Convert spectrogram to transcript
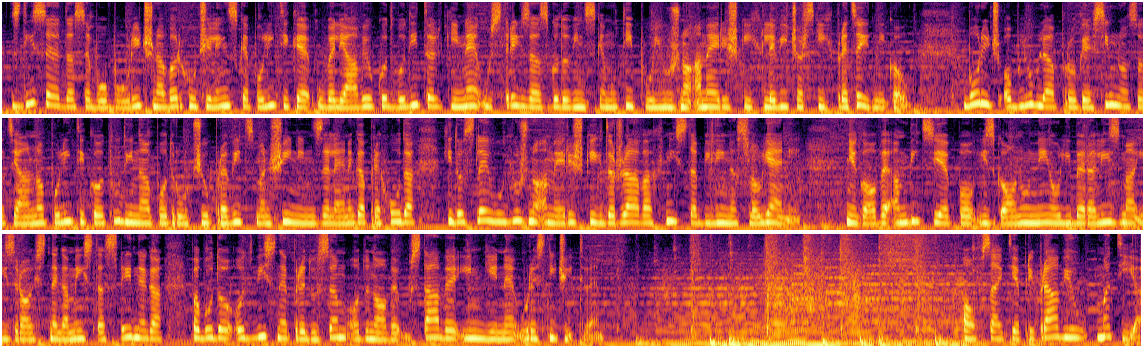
Zdi se, da se bo Borič na vrhu čilenske politike uveljavil kot voditelj, ki ne ustreza zgodovinskemu tipu južnoameriških levičarskih predsednikov. Borič obljublja progresivno socialno politiko tudi na področju pravic manjšin in zelenega prehoda, ki doslej v južnoameriških državah nista bili naslovljeni. Njegove ambicije po izgonu neoliberalizma iz rojstnega mesta slednjega pa bodo odvisne predvsem od nove ustave in njene uresničitve. Offside je pripravil Matija.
